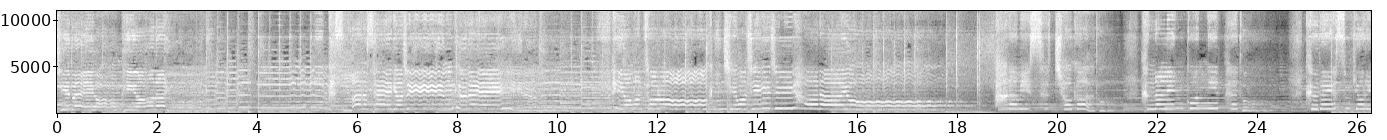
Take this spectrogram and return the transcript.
꽃이 되어 피어나요. 가슴마다 새겨진 그대의 이름. 영원토록 지워지지 않아요. 바람이 스쳐가도 흩날린 꽃잎에도 그대의 숨결이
